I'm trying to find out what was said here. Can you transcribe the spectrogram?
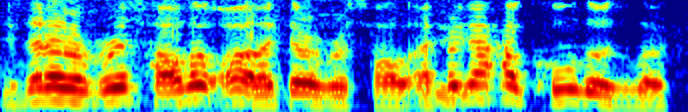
Is that a reverse hollow? Oh, I like the reverse hollow. I forgot is. how cool those looked.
